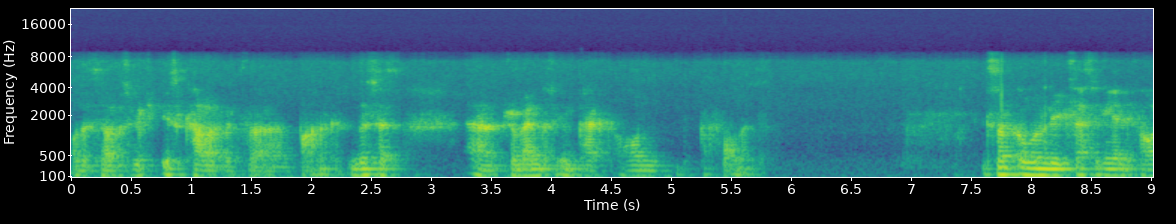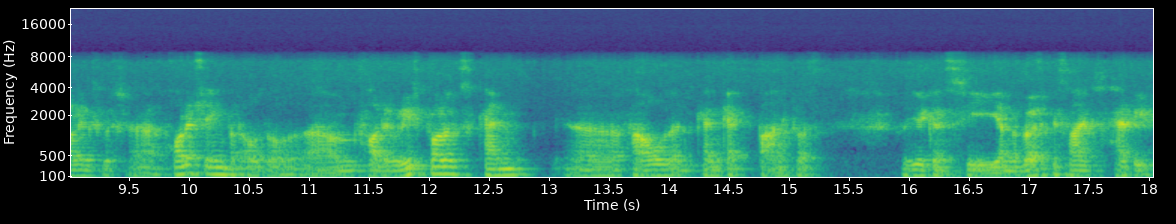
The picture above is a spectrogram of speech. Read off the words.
of the surface which is covered with barnacles. And this has tremendous impact on performance. It's not only classical antifoulings with uh, polishing, but also um, fouling release products can uh, foul and can get barnacles. So you can see on the vertical side heavy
